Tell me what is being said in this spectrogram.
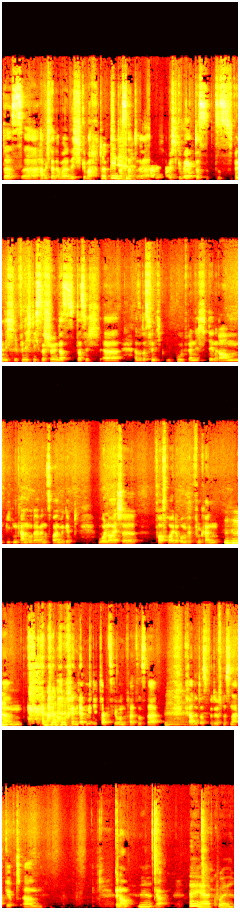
das äh, habe ich dann aber nicht gemacht. Okay. Und das hat, äh, habe ich, hab ich gemerkt, dass das finde ich, finde ich nicht so schön, dass, dass ich, äh, also das finde ich gut, wenn ich den Raum bieten kann oder wenn es Räume gibt, wo Leute vor Freude rumhüpfen können. Mhm. Ähm, auch in der Meditation, falls es da gerade das Bedürfnis nachgibt. Ähm, Genau. Ja. ja. Ah ja, cool.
